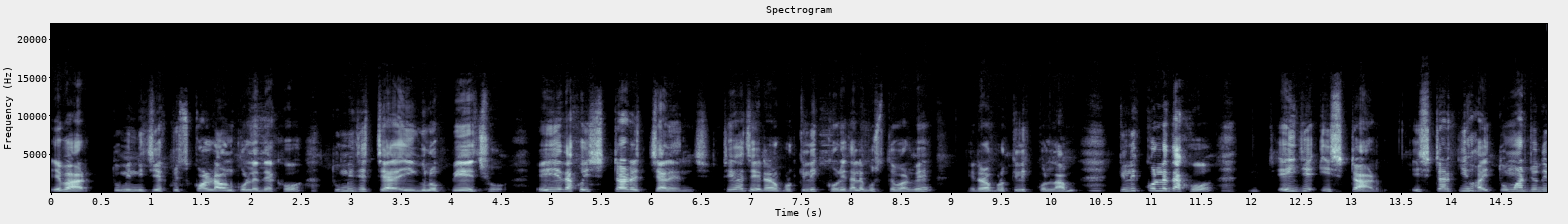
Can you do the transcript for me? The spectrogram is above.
এবার তুমি নিচে একটু স্কল ডাউন করলে দেখো, তুমি যে এইগুলো পেয়েছ, এই যে দেখো স্টারের চ্যালেঞ্জ ঠিক আছে? এটার উপর ক্লিক করি, তাহলে বুঝতে পারবে। এটার উপর ক্লিক করলাম। ক্লিক করলে দেখো, এই যে স্টার স্টার কি হয়? তোমার যদি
